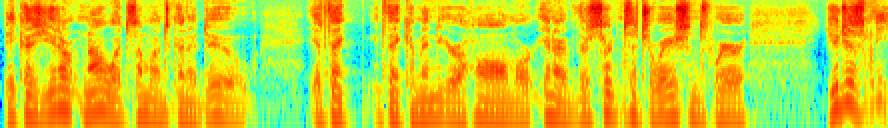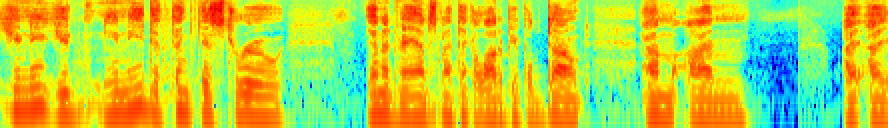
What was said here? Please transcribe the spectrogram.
because you don't know what someone's going to do if they, if they come into your home or, you know, there's certain situations where you just, you need, you, you need to think this through in advance. And I think a lot of people don't. Um, I'm, I, I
